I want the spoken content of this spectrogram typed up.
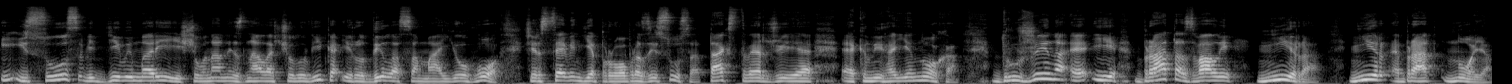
і Ісус від Діви Марії, що вона не знала чоловіка і родила сама його. Через це він є прообраз Ісуса. Так стверджує е, книга Єноха. Дружина е, і брата звали Ніра. Нір е, брат Ноя.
